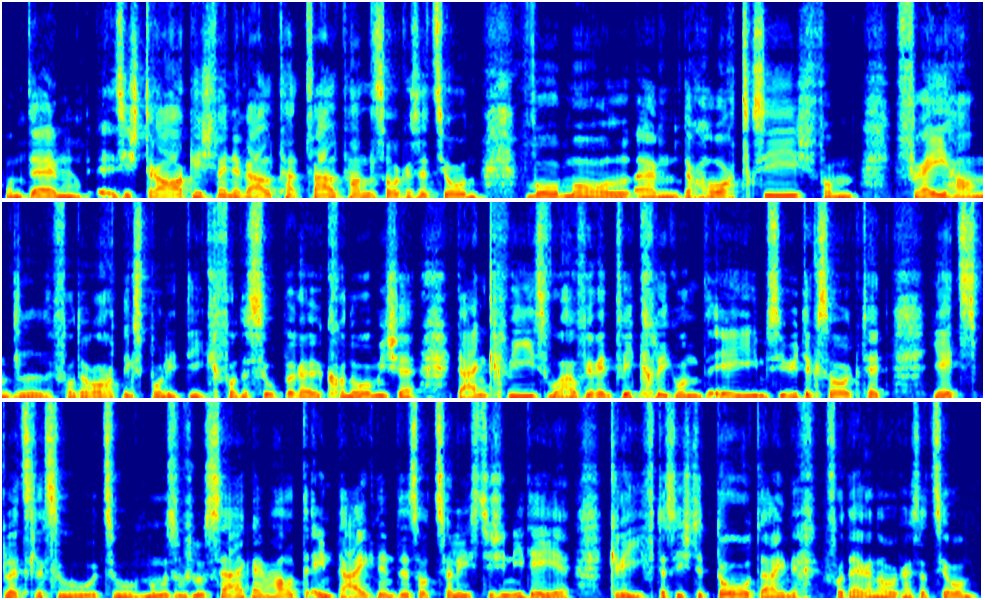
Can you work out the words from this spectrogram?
Und ähm, ja. es ist tragisch, wenn eine Welt, die Welthandelsorganisation, wo mal ähm, der Hort war vom Freihandel, von der Ordnungspolitik, von der super ökonomischen Denkweise, Denkweise, die auch für Entwicklung und äh, im Süden gesorgt hat, jetzt plötzlich zu, zu, man muss am Schluss sagen, halt enteignenden sozialistischen Ideen greift. Das ist der Tod eigentlich von deren Organisation.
